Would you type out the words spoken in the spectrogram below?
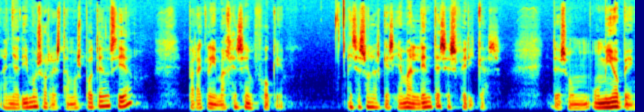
Añadimos o restamos potencia para que la imagen se enfoque. Esas son las que se llaman lentes esféricas. Entonces, un, un, miope,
